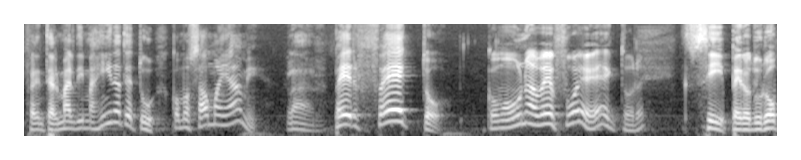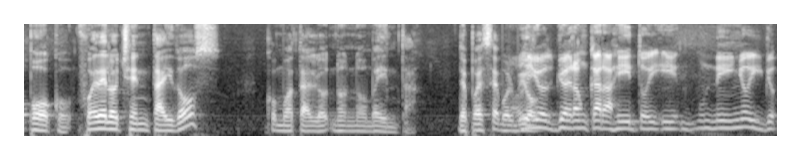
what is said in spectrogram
Frente al mar. Imagínate tú, como South Miami. Claro. Perfecto. Como una vez fue, Héctor. ¿eh? Sí, pero duró poco. Fue del 82 como hasta los no- 90. Después se volvió. No, yo, yo era un carajito y, y un niño y yo,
